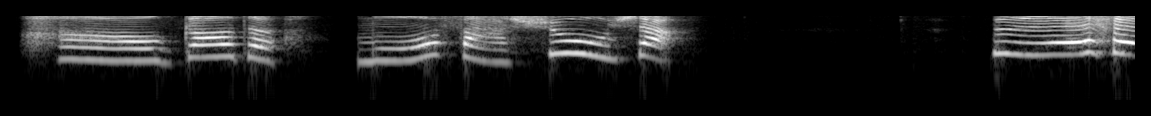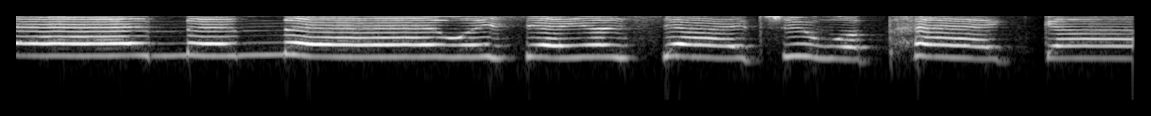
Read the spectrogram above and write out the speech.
好高的魔法树上。妹妹，我想要下去，我怕高。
